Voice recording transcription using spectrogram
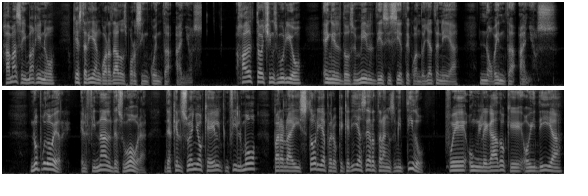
jamás se imaginó que estarían guardados por 50 años. Hal Touchings murió en el 2017 cuando ya tenía 90 años. No pudo ver el final de su obra, de aquel sueño que él filmó para la historia, pero que quería ser transmitido fue un legado que hoy día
